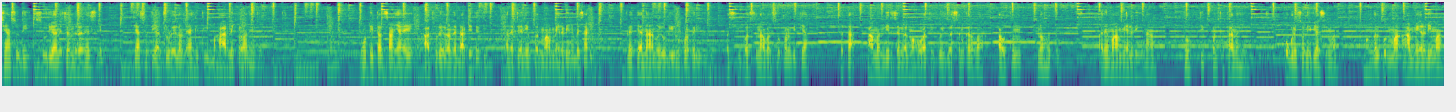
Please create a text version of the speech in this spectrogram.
જ્યાં સુધી સૂર્ય અને ચંદ્ર રહેશે, ત્યાં સુધી આ ચૂડેલોને અહીંથી બહાર નીકળવા નહીં દઉં મોટી તલસાણિયાએ આ ચૂડેલોને દાટી દીધી અને તેની ઉપરમાં મેલડીને બેસાડી. અને ત્યાં નાનું એવું ડીરું પણ કરી દીધું. પછી વર્ષોના વર્ષો પણ વીત્યા છતાં આ મંદિર જંગલમાં હોવાથી કોઈ દર્શન કરવા આવતું ન હતું. અને માં મેલડીના ધૂપ દીપ પણ થતા નહીં. ઓગણીસો નેવ્યાસીમાં મંગલપુરમાં આ મેલડીમાં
